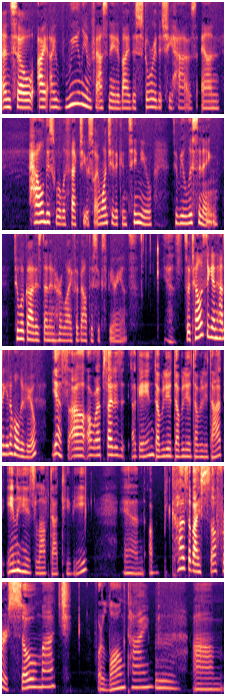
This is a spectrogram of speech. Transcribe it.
And so I, I really am fascinated by this story that she has and how this will affect you. So I want you to continue to be listening to what God has done in her life about this experience. Yes. So tell us again how to get a hold of you. Yes, uh, our website is again www.inhislove.tv. And uh, because of I suffered so much for a long time, um,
